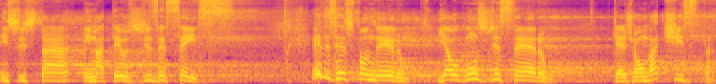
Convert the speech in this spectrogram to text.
Isso está em Mateus 16. Eles responderam, e alguns disseram que é João Batista,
